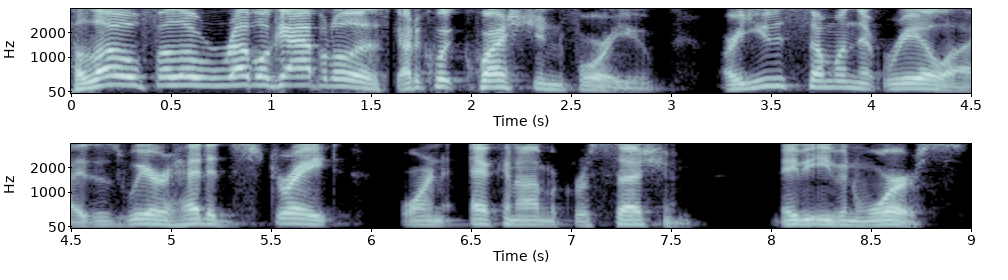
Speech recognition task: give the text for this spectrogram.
Hello, fellow rebel capitalists. Got a quick question for you. Are you someone that realizes we are headed straight for an economic recession, maybe even worse?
